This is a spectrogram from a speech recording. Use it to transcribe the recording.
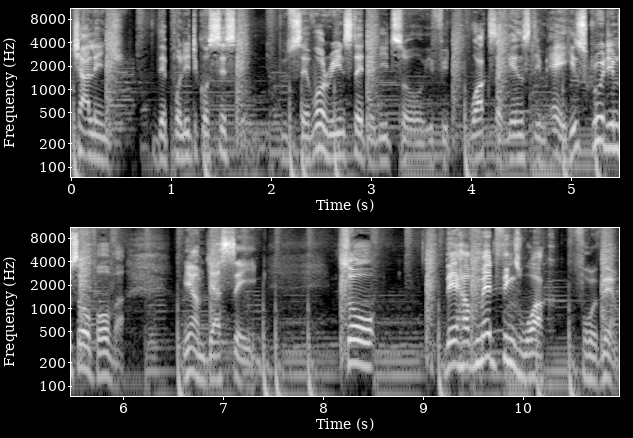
challenge the political system. Sevo reinstated it, so if it works against him, hey, he screwed himself over. Me, I'm just saying. So they have made things work for them.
